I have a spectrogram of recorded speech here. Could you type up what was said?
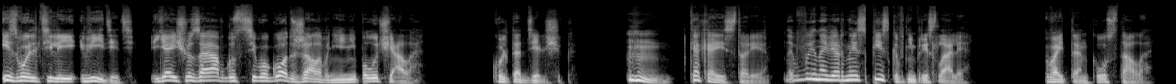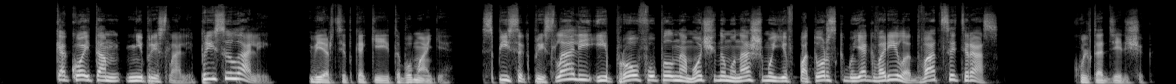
«Извольте ли видеть? Я еще за август всего года жалования не получала». Культотдельщик. «Хм, какая история? Вы, наверное, списков не прислали». Войтенко устала. «Какой там не прислали? Присылали!» Вертит какие-то бумаги. «Список прислали, и профуполномоченному нашему Евпаторскому я говорила 20 раз». Культотдельщик.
